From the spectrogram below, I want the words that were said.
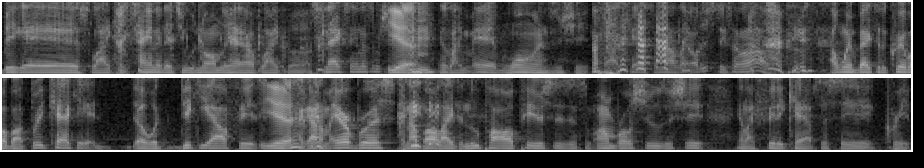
big ass like container that you would normally have like uh, snacks in or some shit. Yeah. Mhm. It was like mad ones and shit. So I cashed them. I was like, oh, this six hundred dollars. I went back to the crib. I bought three khaki uh, with Dickie outfits. Yeah. I got them airbrush and I bought like the new Paul Pierces and some Umbro shoes and shit and like fitted caps that said crit.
